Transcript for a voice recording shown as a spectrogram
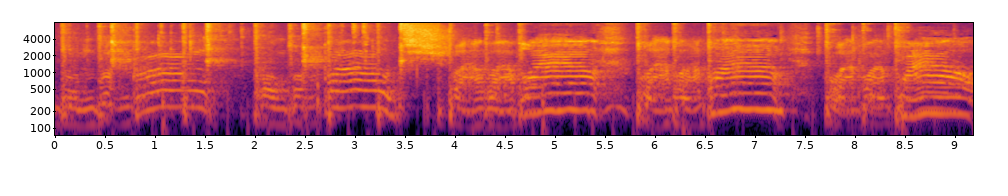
boom, boom, boom. Boom, boom, boom. Wow, wow, wow. Wow, wow, wow. Wow, wow, wow.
